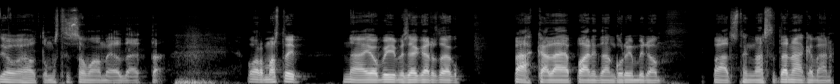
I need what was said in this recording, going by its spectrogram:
Joo, ehdottomasti samaa mieltä, että varmasti nämä ei ole viimeisiä kertoja, kun pähkäillään ja painitaan kurinpidon päätösten kanssa tänä keväänä.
